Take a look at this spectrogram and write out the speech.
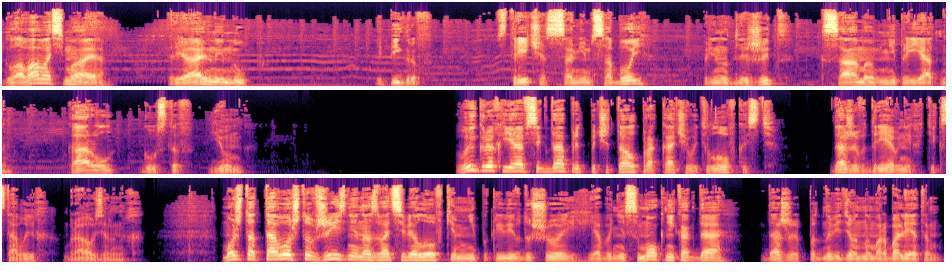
Глава восьмая. Реальный нуб. Эпиграф. Встреча с самим собой принадлежит к самым неприятным. Карл Густав Юнг. В играх я всегда предпочитал прокачивать ловкость, даже в древних текстовых браузерных. Может от того, что в жизни назвать себя ловким, не покривив душой, я бы не смог никогда, даже под наведенным арбалетом.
